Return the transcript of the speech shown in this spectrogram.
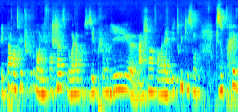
et pas rentrer toujours dans les fantasmes. Voilà, vous utilisez plombier, euh, machin. Enfin, voilà, il y a des trucs qui sont, qui sont très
